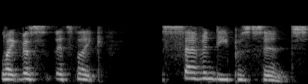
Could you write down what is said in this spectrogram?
like this it's like 70%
